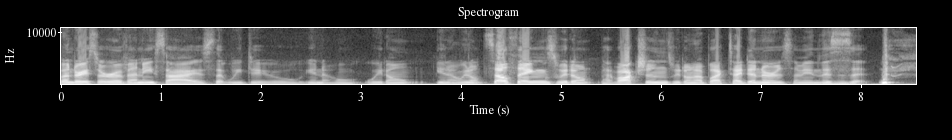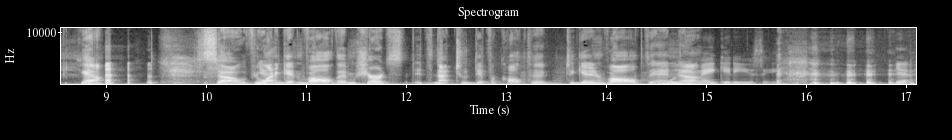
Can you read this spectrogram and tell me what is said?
fundraiser of any size that we do. You know, we don't you know we don't sell things. We don't have auctions. We don't have black tie dinners. I mean, this is it. Yeah. so if you Yeah. want to get involved, I'm sure it's it's not too difficult to to get involved. And we uh, make it easy. yeah.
